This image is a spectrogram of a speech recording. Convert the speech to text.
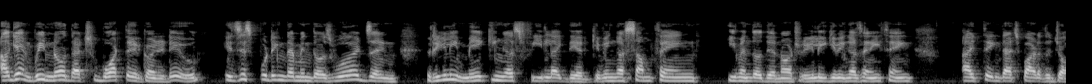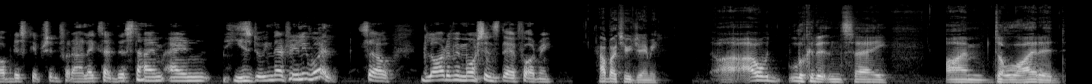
Again, we know that's what they're going to do. It's just putting them in those words and really making us feel like they're giving us something, even though they're not really giving us anything. I think that's part of the job description for Alex at this time, and he's doing that really well. So, a lot of emotions there for me. How about you, Jamie? I would look at it and say, I'm delighted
